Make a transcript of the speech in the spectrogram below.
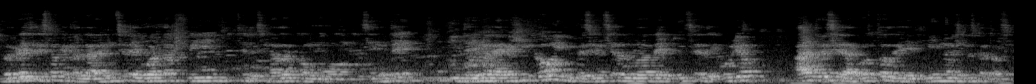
Fue gracias a esto que tras la renuncia de Huerta fui seleccionado como presidente interino de México y mi presidencia duró del 15 de julio al 13 de agosto de 1914.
